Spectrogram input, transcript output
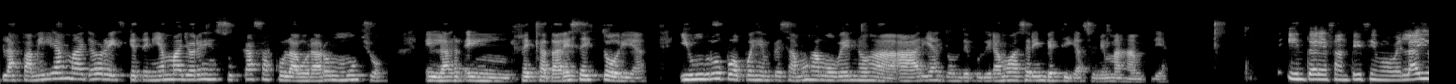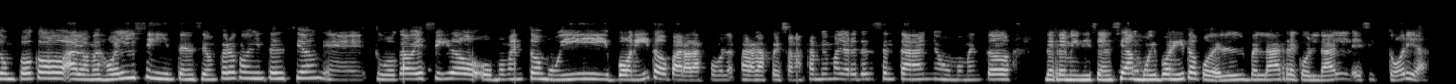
las, familias mayores que tenían mayores en sus casas colaboraron mucho en, la, en rescatar esa historia y un grupo pues empezamos a movernos a áreas donde pudiéramos hacer investigaciones más amplias. Interesantísimo, ¿verdad? Y un poco, a lo mejor sin intención, pero con intención, eh, tuvo que haber sido un momento muy bonito para las, para las personas también mayores de 60 años, un momento de reminiscencia muy bonito poder, ¿verdad?, recordar esa historia,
